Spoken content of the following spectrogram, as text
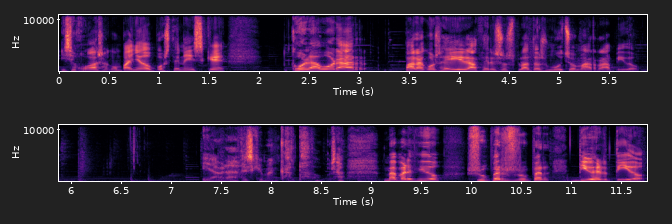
Y si juegas acompañado, pues tenéis que colaborar para conseguir hacer esos platos mucho más rápido. Y la verdad es que me ha encantado. O sea, me ha parecido súper, súper divertido.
